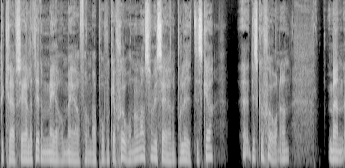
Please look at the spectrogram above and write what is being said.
det, krävs hela tiden mer och mer för de här provokationerna som vi ser i den politiska eh, diskussionen. Men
